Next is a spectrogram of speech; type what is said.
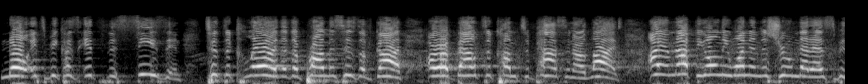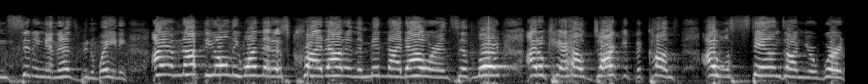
No, it's because it's the season to declare that the promises of God are about to come to pass in our lives. I am not the only one in this room that has been sitting and has been waiting. I am not the only one that has cried out in the midnight hour and said, Lord, I don't care how dark it becomes. I will stand on your word.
